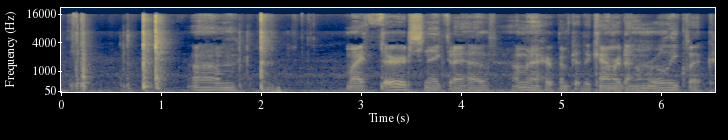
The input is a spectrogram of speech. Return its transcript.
um, my third snake that I have, I'm going to help and put the camera down really quick.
